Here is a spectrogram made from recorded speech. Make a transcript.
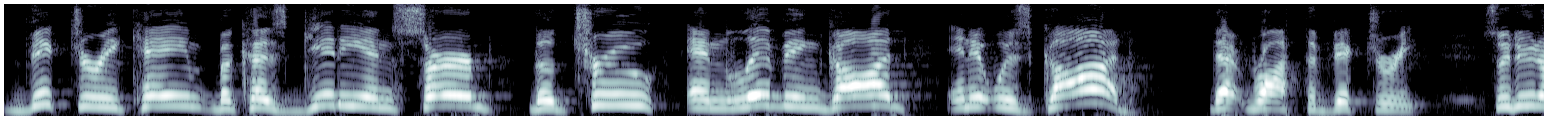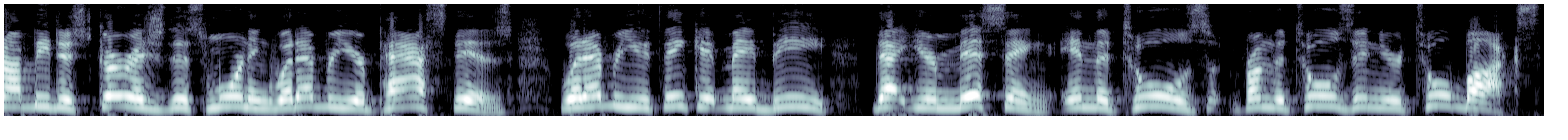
victory came because Gideon served the true and living God, and it was God that wrought the victory. So do not be discouraged this morning, whatever your past is, whatever you think it may be that you're missing in the tools, from the tools in your toolbox.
